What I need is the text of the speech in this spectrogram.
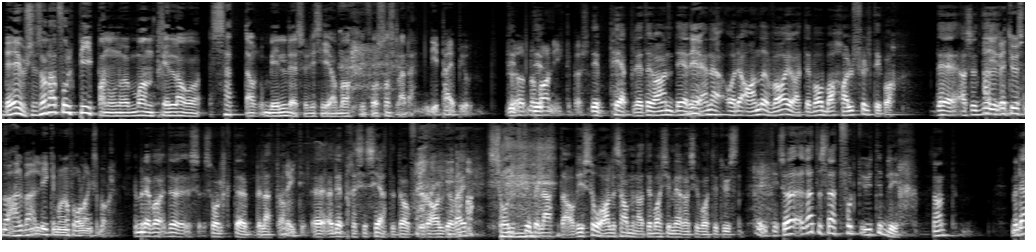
det er jo ikke sånn at folk piper nå når Brann triller og setter bildet, som de sier, bak i forsvarsleddet. De peiper jo De- før når de- Brann gikk til pause. De pep litt, grann, det er det Det- ene. Og det andre var jo at det var bare halvfullt i går. Det, altså de, 11.011, like mange forlengs som baklengs. men det var det solgte billetter. Riktig. Eh, Det presiserte Dag Frode Algerøy. Solgte billetter. Vi så alle sammen at det var ikke mer enn 7000-8000. Riktig. Så rett og slett, folk uteblir. sant? Men det,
